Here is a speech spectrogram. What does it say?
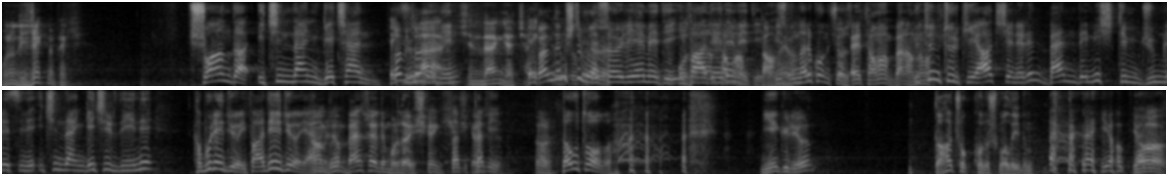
Bunu diyecek mi peki? Şu anda içinden geçen Tabii, cümlenin içinden geçen. Ben demiştim ve yani. söyleyemediği, O ifade zaman tamam, edemediği. tamam, Biz eyvallah. bunları konuşuyoruz. E tamam ben anlamadım. Bütün Türkiye Akşener'in ben demiştim cümlesini içinden geçirdiğini kabul ediyor, ifade ediyor yani. Tamam canım ben söyledim burada üç kere. iki- Tabii kere tabii. söyledim. Doğru. Davutoğlu. Niye gülüyorum? Daha çok konuşmalıydım. Yok. Yok.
